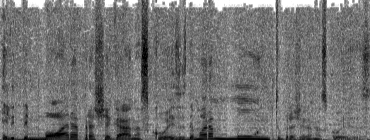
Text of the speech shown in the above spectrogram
Ele demora para chegar nas coisas, demora muito para chegar nas coisas.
